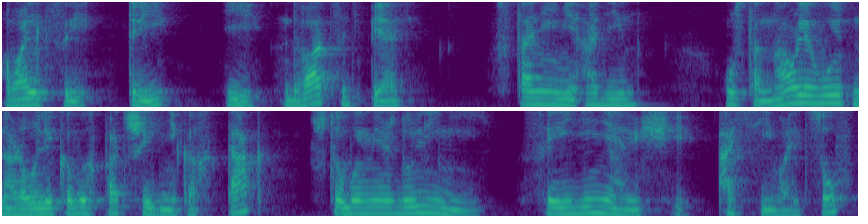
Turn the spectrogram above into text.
Вальцы 3 и 25 в станине 1 устанавливают на роликовых подшипниках так, чтобы между линией, соединяющей оси вальцов,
